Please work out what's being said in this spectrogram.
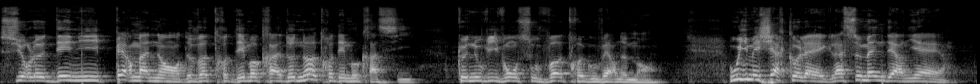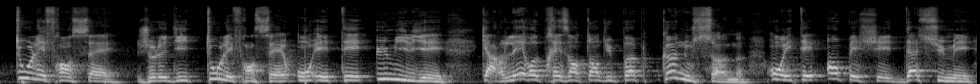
sur le déni permanent de, votre de notre démocratie que nous vivons sous votre gouvernement. Oui, mes chers collègues, la semaine dernière, tous les Français, je le dis, tous les Français ont été humiliés car les représentants du peuple que nous sommes ont été empêchés d'assumer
